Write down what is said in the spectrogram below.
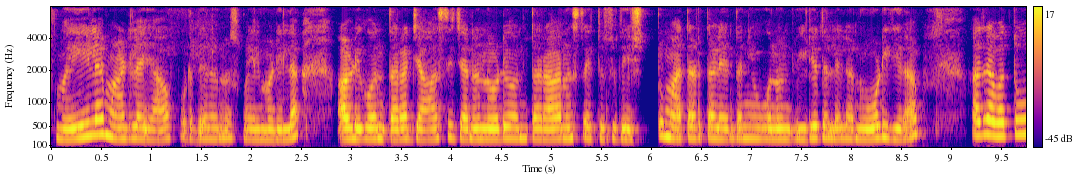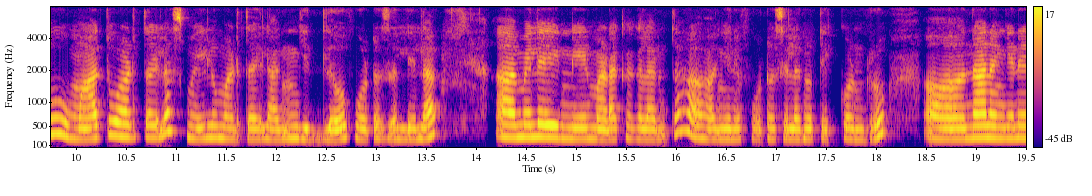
ಸ್ಮೈಲೇ ಮಾಡಿಲ್ಲ, ಯಾವ ಫೋಟೋದಲ್ಲೂ ಸ್ಮೈಲ್ ಮಾಡಿಲ್ಲ. ಅವಳಿಗೆ ಒಂಥರ ಜಾಸ್ತಿ ಜನ ನೋಡಿ ಒಂಥರ ಅನ್ನಿಸ್ತಾ ಇತ್ತು ಸುದ್ದಿ ಎಷ್ಟು ಮಾತಾಡ್ತಾಳೆ ಅಂತ ನೀವು ಒಂದೊಂದು ವೀಡಿಯೋದಲ್ಲೆಲ್ಲ ನೋಡಿದ್ದೀರಾ ಆದರೆ ಅವತ್ತು ಮಾತು ಆಡ್ತಾ ಇಲ್ಲ ಸ್ಮೈಲು ಮಾಡ್ತಾ ಇಲ್ಲ. ಹಂಗಿದ್ಲು ಫೋಟೋಸಲ್ಲೆಲ್ಲ ಆಮೇಲೆ ಇನ್ನೇನು ಮಾಡೋಕ್ಕಾಗಲ್ಲ ಅಂತ ಹಂಗೇನೆ ಫೋಟೋಸ್ ಎಲ್ಲನೂ ತೆಕ್ಕೊಂಡ್ರು. ನಾನು ಹಂಗೇನೆ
